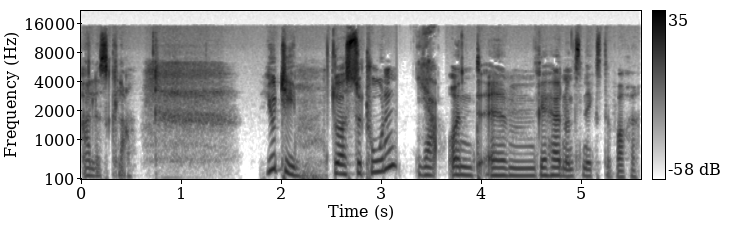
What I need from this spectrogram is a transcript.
alles klar. Juti, du hast zu tun. Ja. Und ähm, wir hören uns nächste Woche.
